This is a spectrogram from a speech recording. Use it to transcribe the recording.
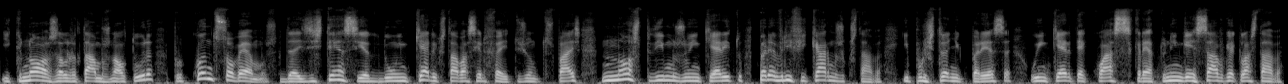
e que nós alertámos na altura, porque quando soubemos da existência de um inquérito que estava a ser feito junto dos pais, nós pedimos o inquérito para verificarmos o que estava. E por estranho que pareça, o inquérito é quase secreto, ninguém sabe o que é que lá estava.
